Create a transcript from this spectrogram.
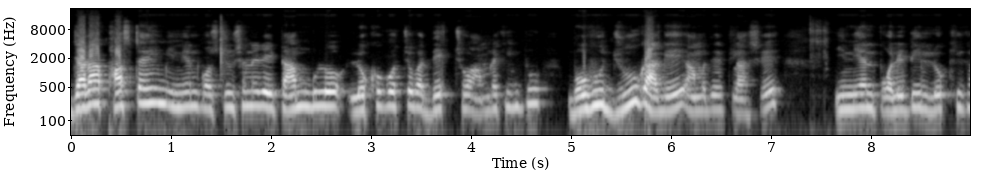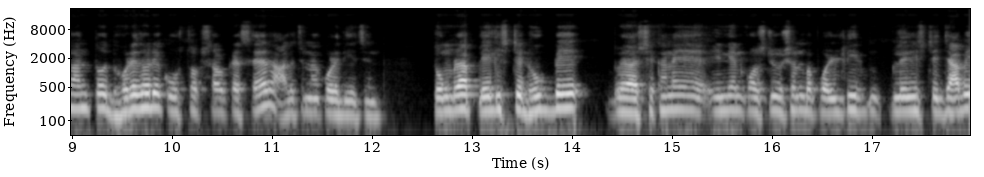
যারা ফার্স্ট টাইম ইন্ডিয়ান কনস্টিটিউশনের এই টার্মগুলো লক্ষ্য করছ বা দেখছ, আমরা কিন্তু বহু যুগ আগে আমাদের ক্লাসে ইন্ডিয়ান পলিটির লক্ষ্মীকান্ত ধরে ধরে কৌস্তব সরকার স্যার আলোচনা করে দিয়েছেন। তোমরা প্লেলিস্টে ঢুকবে সেখানে ইন্ডিয়ান কনস্টিটিউশন বা পলিটির প্লেলিস্টে যাবে,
